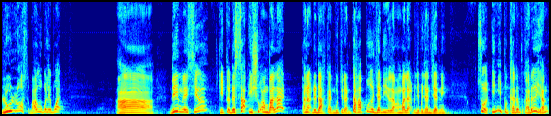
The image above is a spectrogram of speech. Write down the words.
Lulus baru boleh buat. Ah, di Malaysia kita desak isu ambalat tak nak dedahkan butiran. Tak apa jadi dalam ambalat punya perjanjian ni. So ini perkara-perkara yang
